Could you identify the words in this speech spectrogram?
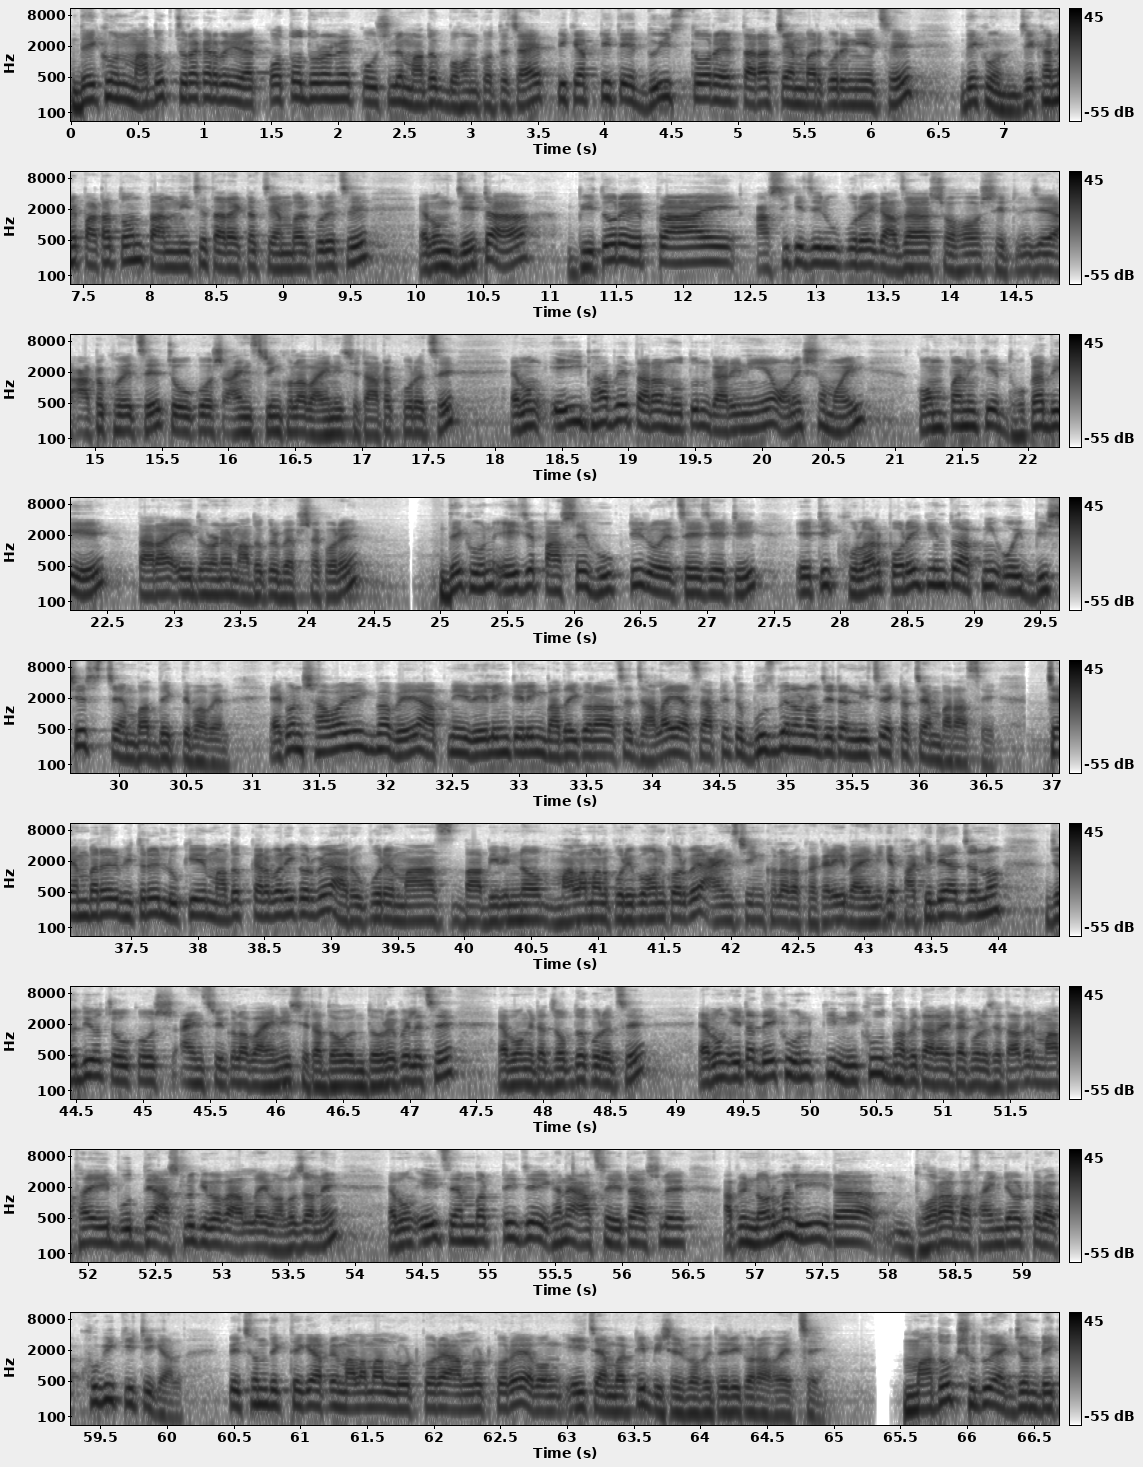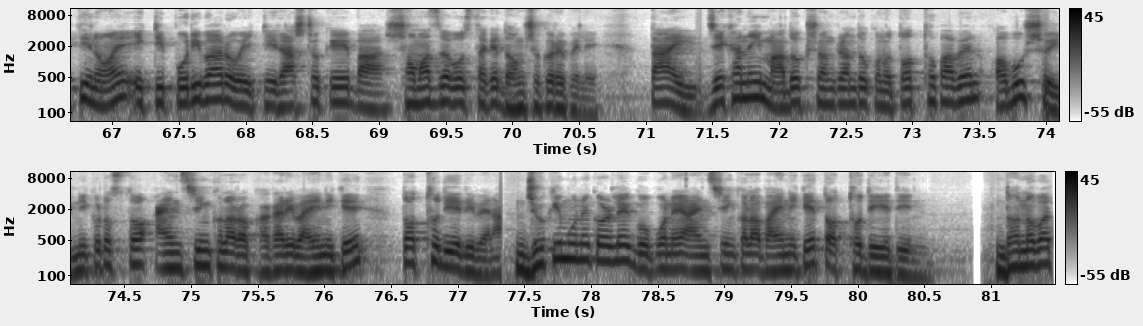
দেখুন, মাদক চোরাকারবারীরা কত ধরনের কৌশলে মাদক বহন করতে চায়? পিকআপটিতে দুই স্তরের তারা চেম্বার করে নিয়েছে। দেখুন, যেখানে পাটাতন, তার নিচে তারা একটা চেম্বার করেছে এবং যেটা ভিতরে প্রায় আশি কেজির উপরে গাঁজা সহ সেটা যে আটক হয়েছে, চৌকস আইন শৃঙ্খলা বাহিনী সেটা আটক করেছে এবং এইভাবে তারা নতুন গাড়ি নিয়ে অনেক সময় কোম্পানিকে ধোকা দিয়ে তারা এই ধরনের মাদকের ব্যবসা করে। দেখুন, এই যে পাশে হুকটি রয়েছে যে এটি এটি খোলার পরেই কিন্তু আপনি ওই বিশেষ চেম্বার দেখতে পাবেন। এখন স্বাভাবিকভাবে আপনি রেলিং টেলিং বাদাই করা আছে, জ্বালাই আছে, আপনি তো বুঝবেনও না যে এটার নিচে একটা চেম্বার আছে। চেম্বারের ভিতরে লুকিয়ে মাদক কারবারি করবে, আর উপরে মাছ বা বিভিন্ন মালামাল পরিবহন করবে আইন শৃঙ্খলা রক্ষাকারী বাহিনীকে ফাঁকি দেওয়ার জন্য। যদিও চৌকস আইন শৃঙ্খলা বাহিনী সেটা ধরে ফেলেছে এবং এটা জব্দ করেছে। এবং এটা দেখুন কি নিখুঁতভাবে তারা এটা করেছে। তাদের মাথায় এই বুদ্ধি আসলো কীভাবে আল্লাহ ভালো জানে। এবং এই চেম্বারটি যে এখানে আছে, এটা আসলে আপনি নর্মালি এটা ধরা বা ফাইন্ড আউট করা খুবই ক্রিটিক্যাল পেছন দিক থেকে আপনি মালামাল লোড করে আনলোড করে এবং এই চেম্বারটি বিশেষভাবে তৈরি করা হয়েছে। মাদক শুধু একজন ব্যক্তি নয়, একটি পরিবার ও একটি রাষ্ট্রকে বা সমাজ ব্যবস্থাকে ধ্বংস করে ফেলে। তাই, যেখানেই মাদক সংক্রান্ত কোনো তথ্য পাবেন, অবশ্যই নিকটস্থ আইন শৃঙ্খলা রক্ষাকারী বাহিনীকে তথ্য দিয়ে দিবেন। ঝুঁকি মনে করলে গোপনে আইন শৃঙ্খলা বাহিনীকে তথ্য দিয়ে দিন। ধন্যবাদ।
